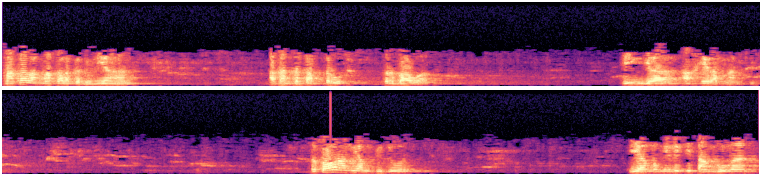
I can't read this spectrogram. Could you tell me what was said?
masalah-masalah keduniaan akan tetap terus terbawa hingga akhirat nanti. Seseorang yang jujur, ia memiliki tanggungan,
